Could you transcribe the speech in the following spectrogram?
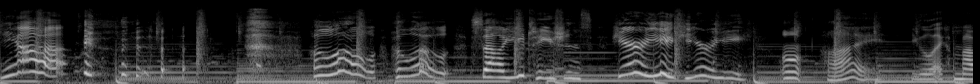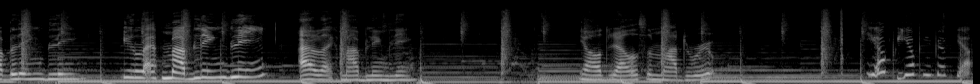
Yeah. hello, hello. Salutations. Hear ye, hear ye. Uh, hi. You like my bling bling? You like my bling bling? I like my bling bling. Y'all jealous of my drip? Yep, yep, yep, yep, yep.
